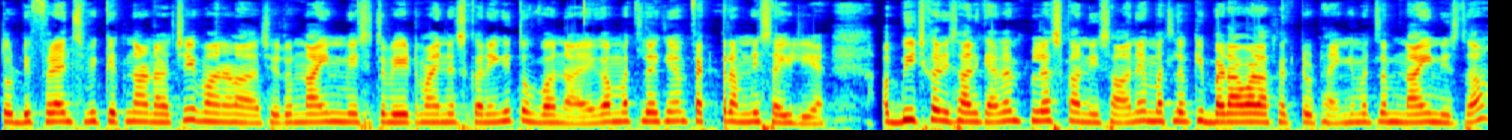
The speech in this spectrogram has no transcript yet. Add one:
तो डिफरेंस भी कितना आना चाहिए? वन आना चाहिए। तो नाइन में से तो वेट माइनस करेंगे तो वन आएगा। मतलब कि मैम फैक्टर हमने सही लिया है। अब बीच का निशान क्या है मैम? प्लस का निशान है मतलब कि बड़ा बड़ा फैक्टर उठाएँगे। मतलब nine is the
